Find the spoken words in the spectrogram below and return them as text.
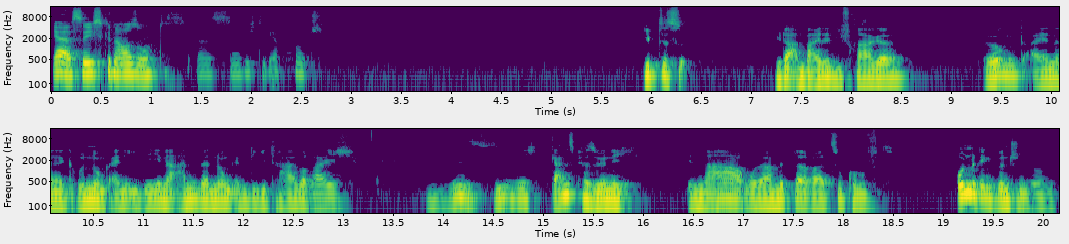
Ja, das sehe ich genauso. Das, ist ein wichtiger Punkt. Gibt es wieder an beide die Frage, irgendeine Gründung, eine Idee, eine Anwendung im Digitalbereich, die Sie sich ganz persönlich in naher oder mittlerer Zukunft unbedingt wünschen würden?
